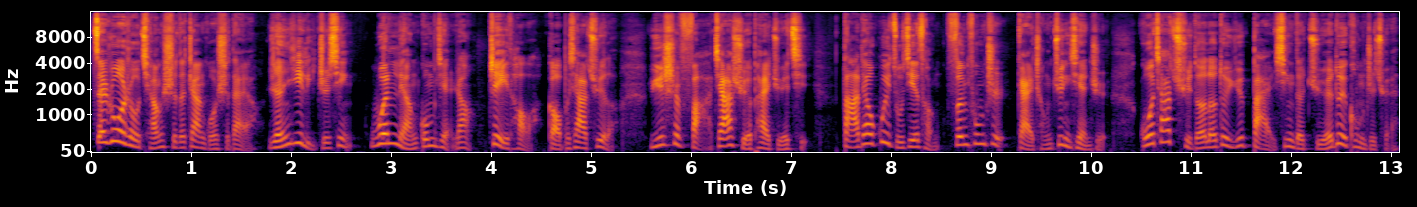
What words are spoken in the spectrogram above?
在弱肉强食的战国时代啊，仁义礼智信、温良恭俭让这一套啊搞不下去了，于是法家学派崛起，打掉贵族阶层分封制，改成郡县制，国家取得了对于百姓的绝对控制权，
